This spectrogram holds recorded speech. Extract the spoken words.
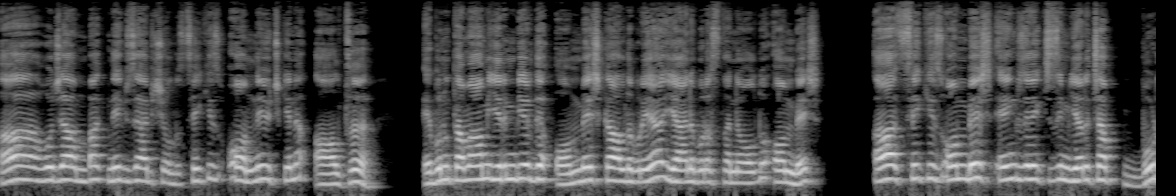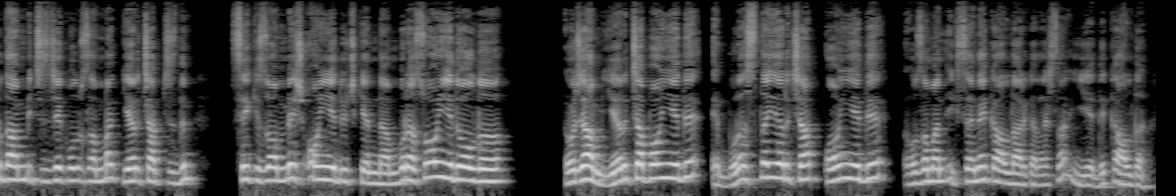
Aa hocam bak ne güzel bir şey oldu. 8 10 ne üçgeni? 6. E bunun tamamı 21'di. 15 kaldı buraya. Yani burası da ne oldu? 15. A 8 15 en güzel çizim yarıçap. Buradan bir çizecek olursam bak yarıçap çizdim. 8 15 17 üçgeninden burası 17 oldu. Hocam yarıçap 17. E burası da yarıçap 17. O zaman x'e ne kaldı arkadaşlar? 7 kaldı.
